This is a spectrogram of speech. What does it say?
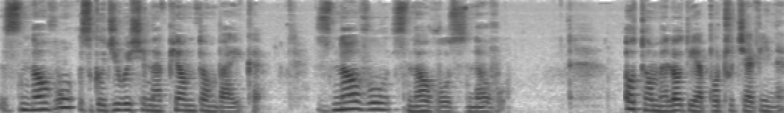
znowu zgodziły się na piątą bajkę. Znowu, znowu, znowu. Oto melodia poczucia winy.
